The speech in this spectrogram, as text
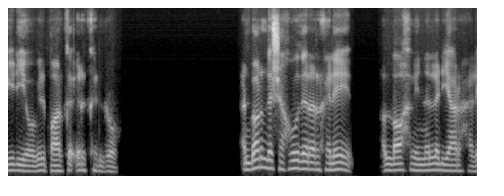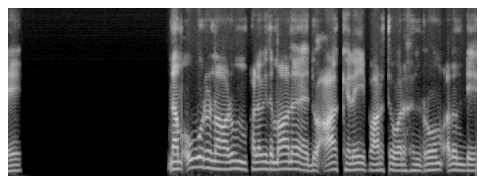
வீடியோவில் பார்க்க இருக்கின்றோம். அன்பார்ந்த சகோதரர்களே அல்லாஹுவின் நல்லடியார்களே. நாம் ஒவ்வொரு நாளும் பலவிதமான துஆக்களை பார்த்து வருகின்றோம். அதனுடைய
